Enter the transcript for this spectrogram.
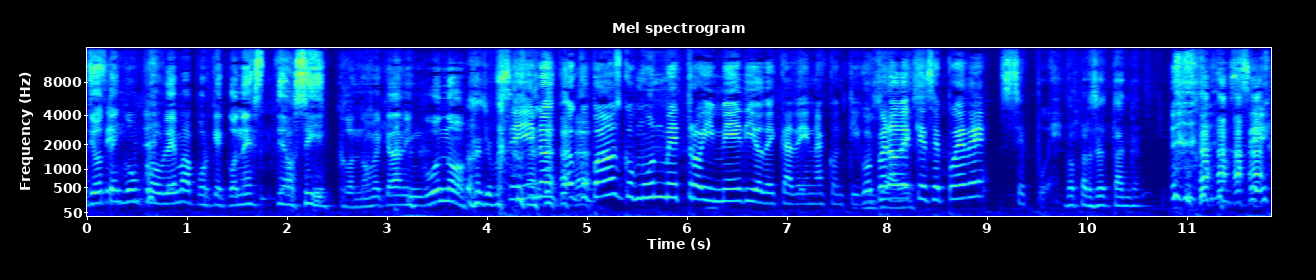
yo sí. tengo un problema porque con este hocico no me queda ninguno. Sí, no, ocupamos como un metro y medio de cadena contigo, Pues pero de que se puede, se puede. Va a parecer tanga. Sí.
